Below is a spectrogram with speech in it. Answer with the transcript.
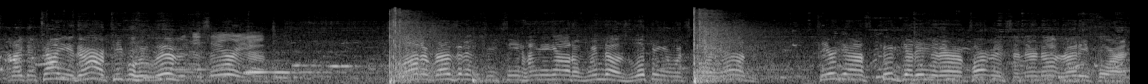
And I can tell you, there are people who live in this area. A lot of residents we've seen hanging out of windows looking at what's going on tear gas could get into their apartments and they're not ready for it.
